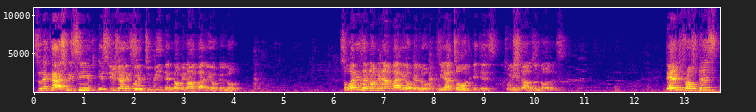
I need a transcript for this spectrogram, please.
So the cash received is usually going to be the nominal value of the loan. So what is the nominal value of the loan? We are told it is $20,000. Then from this,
